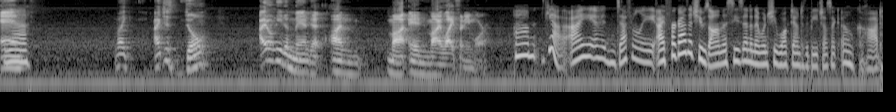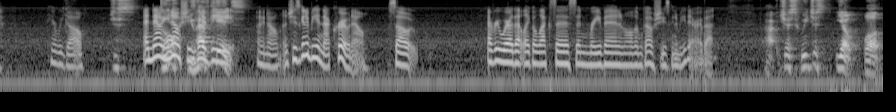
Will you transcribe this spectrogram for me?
And yeah. like I just don't I don't need Amanda on my in my life anymore. Um. Yeah. I uh, definitely. I forgot that she was on this season, and then when she walked down to the beach, I was like, "Oh God, here we go." Just And now you know she's You gonna have be. kids. I know, and she's gonna be in that crew now. So everywhere that like Alexis and Raven and all them go, she's gonna be there. I bet. Uh, just we just yo, well,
